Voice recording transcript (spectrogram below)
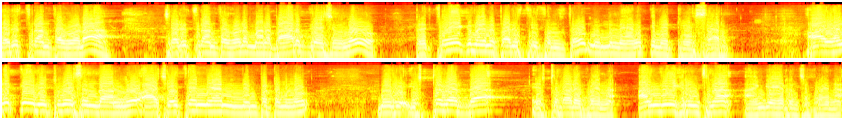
చరిత్ర అంతా కూడా చరిత్ర అంతా కూడా మన భారతదేశంలో ప్రత్యేకమైన పరిస్థితులతో మిమ్మల్ని వెనక్కి నెట్టివేశారు. ఆ వెనక్కి నెట్టివేసిన దానిలో ఆ చైతన్యాన్ని నింపటంలో మీరు ఇష్టపడ్డా ఇష్టపడకపోయినా అంగీకరించినా అంగీకరించకపోయినా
